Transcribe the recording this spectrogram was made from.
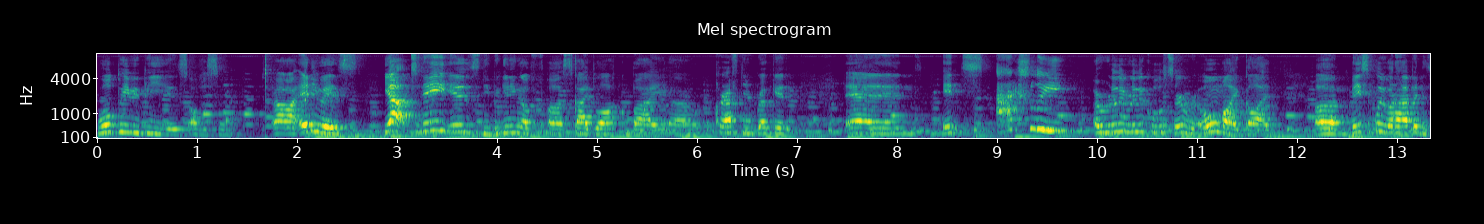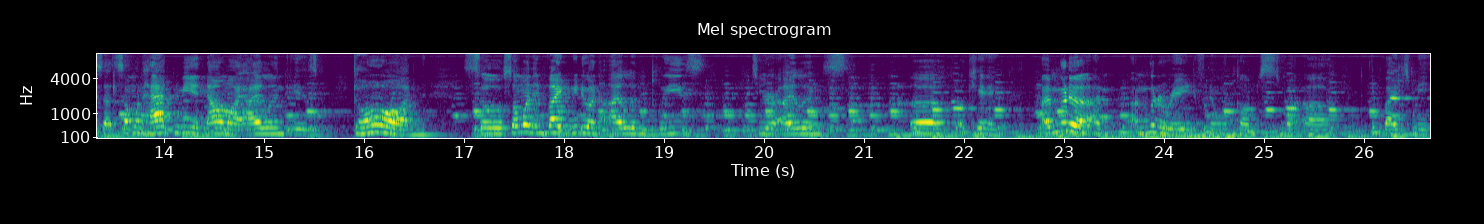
Will PvP is awesome. Uh, anyways, yeah, today is the beginning of uh, Skyblock by uh, Crafty Bucket, and it's actually a really, really cool server. Oh my god. Um, basically, what happened is that someone hacked me, and now my island is gone. So, someone invite me to an island, please. To your islands. Uh, okay. I'm gonna, I'm, I'm gonna rage if no one comes to my, uh, invites me.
